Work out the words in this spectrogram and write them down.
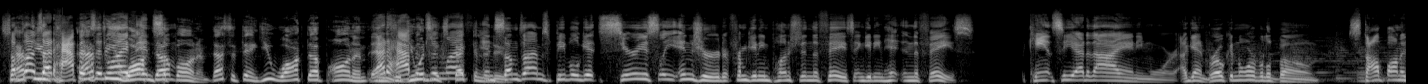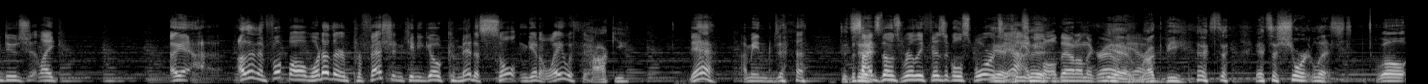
sometimes you- that happens after in you life. walked and up on him. That's the thing. You walked up on him. that and happens you in expect life, and do. sometimes people get seriously injured from getting punched in the face and getting hit in the face. Can't see out of the eye anymore. Again, broken orbital bone. Stomp on a dude's shit. Like, I- uh, other than football, what other profession can you go commit assault and get away with it? hockey. Yeah, I mean, That's besides it. those really physical sports, Yeah, yeah. that's I mean, it. Fall down on the ground. yeah, Yeah, rugby. It's a, it's a short list. Well,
